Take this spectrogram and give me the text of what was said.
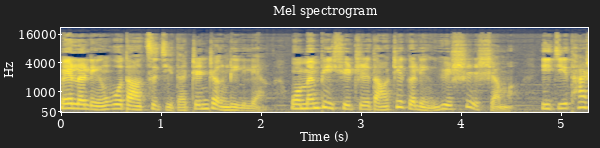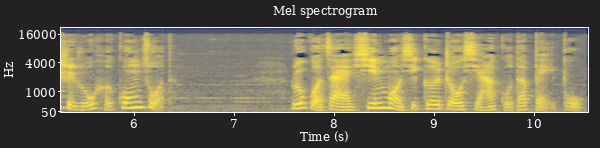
为了领悟到自己的真正力量，我们必须知道这个领域是什么。以及它是如何工作的。如果在新墨西哥州峡谷的北部，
